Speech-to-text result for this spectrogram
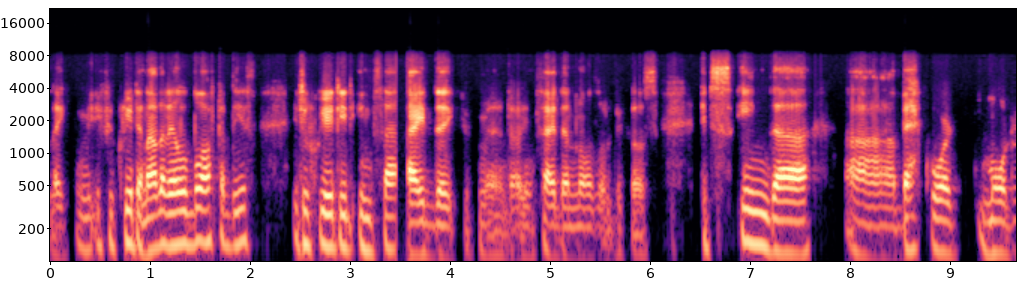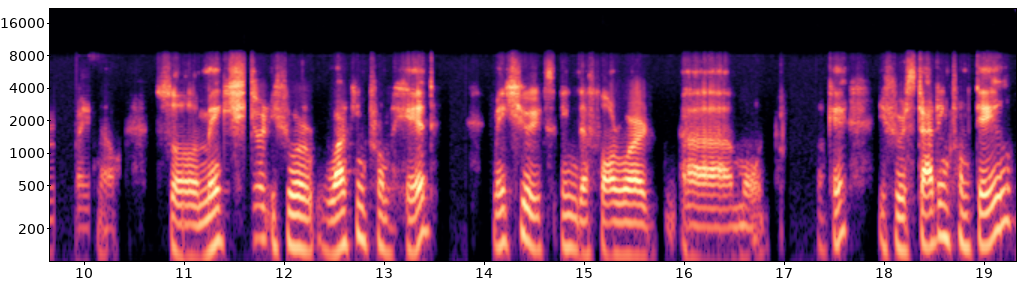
like if you create another elbow after this it will create it inside the equipment or inside the nozzle because it's in the uh, backward mode right now so make sure if you're working from head, make sure it's in the forward uh, mode. Okay. If you're starting from tail,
